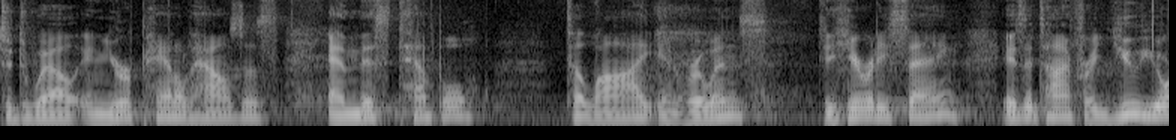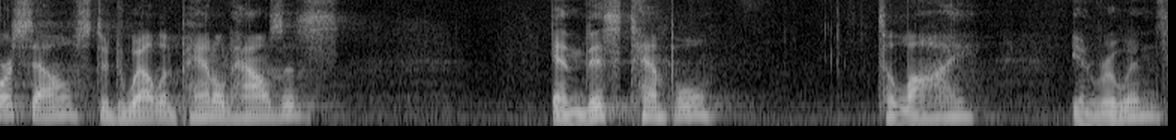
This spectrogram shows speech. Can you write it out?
to dwell in your paneled houses and this temple to lie in ruins? Do you hear what he's saying? Is it time for you yourselves to dwell in paneled houses and this temple to lie in ruins?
